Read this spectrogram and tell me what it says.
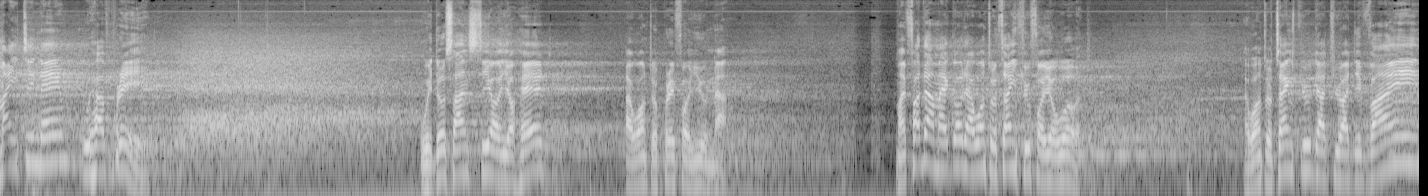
mighty name we have prayed. With those hands still on your head, I want to pray for you now. My Father my God, I want to thank you for your word. I want to thank you that you are divine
